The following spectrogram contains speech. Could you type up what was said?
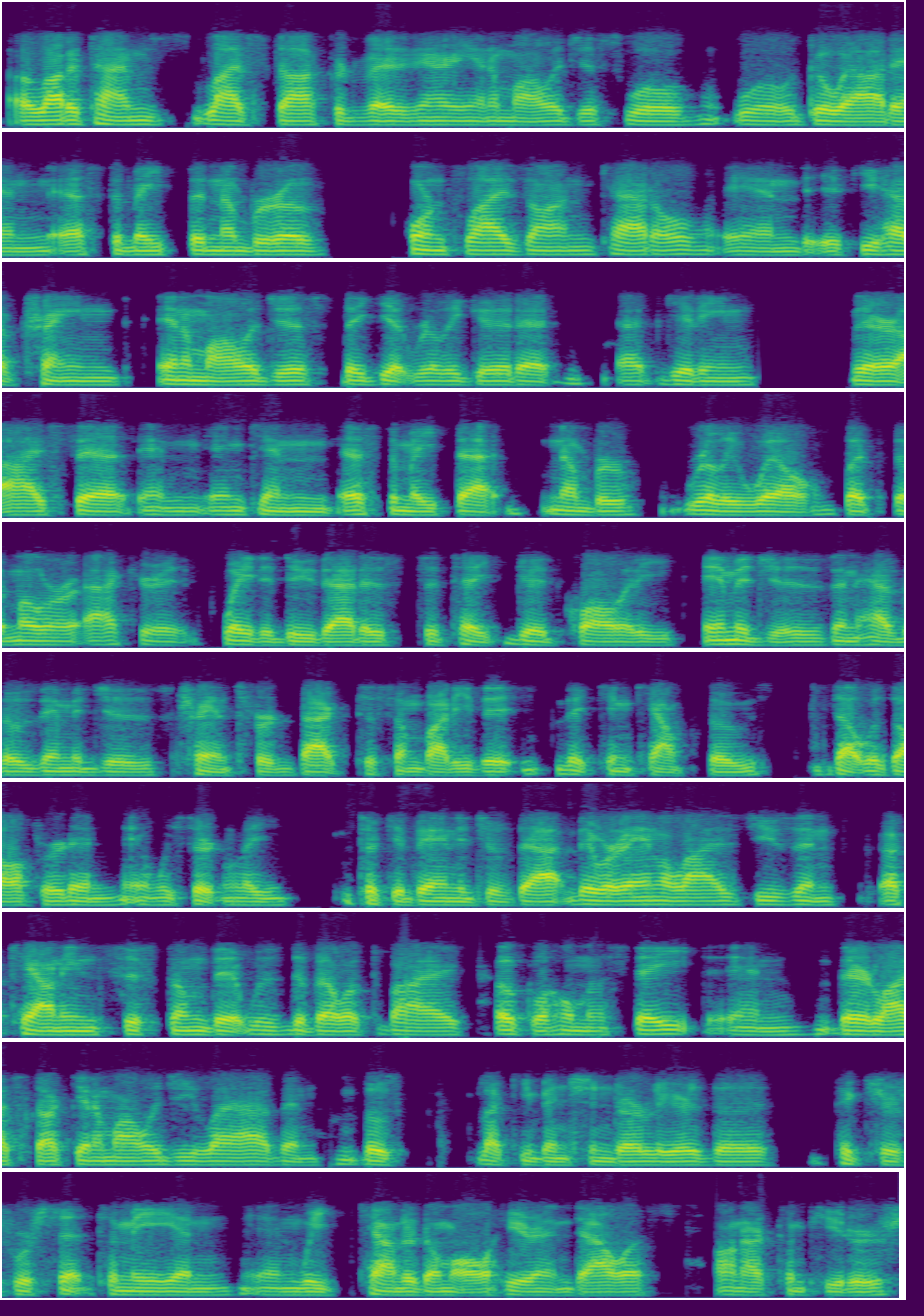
a lot of times livestock or veterinary entomologists will will go out and estimate the number of horn flies on cattle and if you have trained entomologists they get really good at at getting their eyes set and and can estimate that number really well but the more accurate way to do that is to take good quality images and have those images transferred back to somebody that that can count those that was offered and and we certainly took advantage of that. They were analyzed using a counting system that was developed by Oklahoma State and their livestock entomology lab. And those, like you mentioned earlier, the pictures were sent to me and, and we counted them all here in Dallas on our computers.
